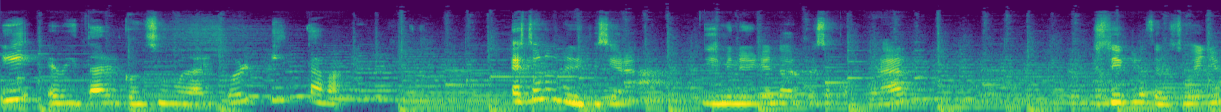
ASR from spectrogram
y evitar el consumo de alcohol y tabaco. Esto nos beneficiará disminuyendo el peso corporal, los ciclos del sueño,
